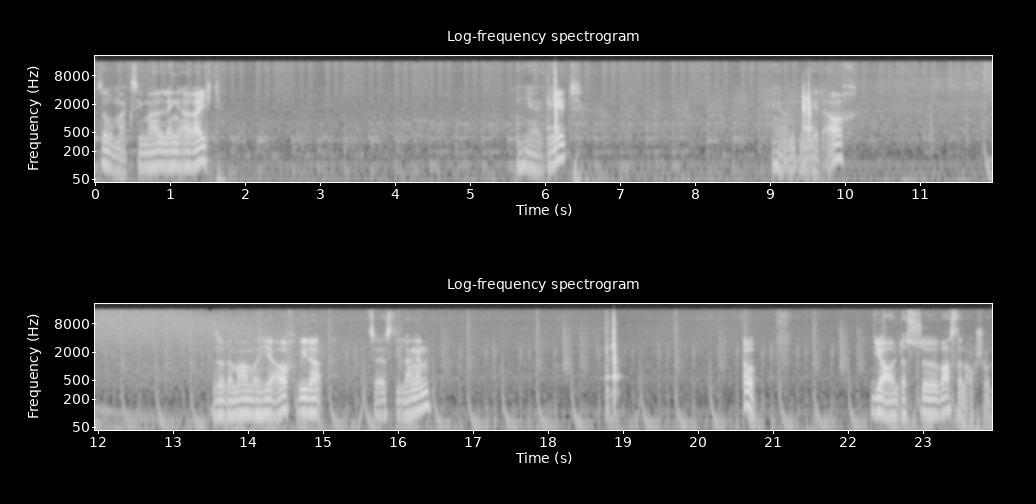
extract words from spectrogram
So, Maximallänge erreicht. Hier geht. Hier unten geht auch. So, dann machen wir hier auch wieder zuerst die langen. Ja, und das äh, war's dann auch schon.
